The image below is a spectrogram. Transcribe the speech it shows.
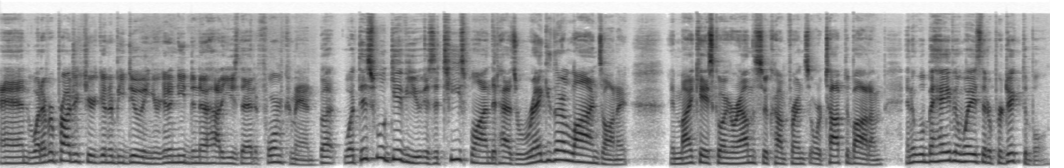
and whatever project you're going to be doing, you're going to need to know how to use that form command. But what this will give you is a T-spline that has regular lines on it, in my case going around the circumference or top to bottom, and it will behave in ways that are predictable,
